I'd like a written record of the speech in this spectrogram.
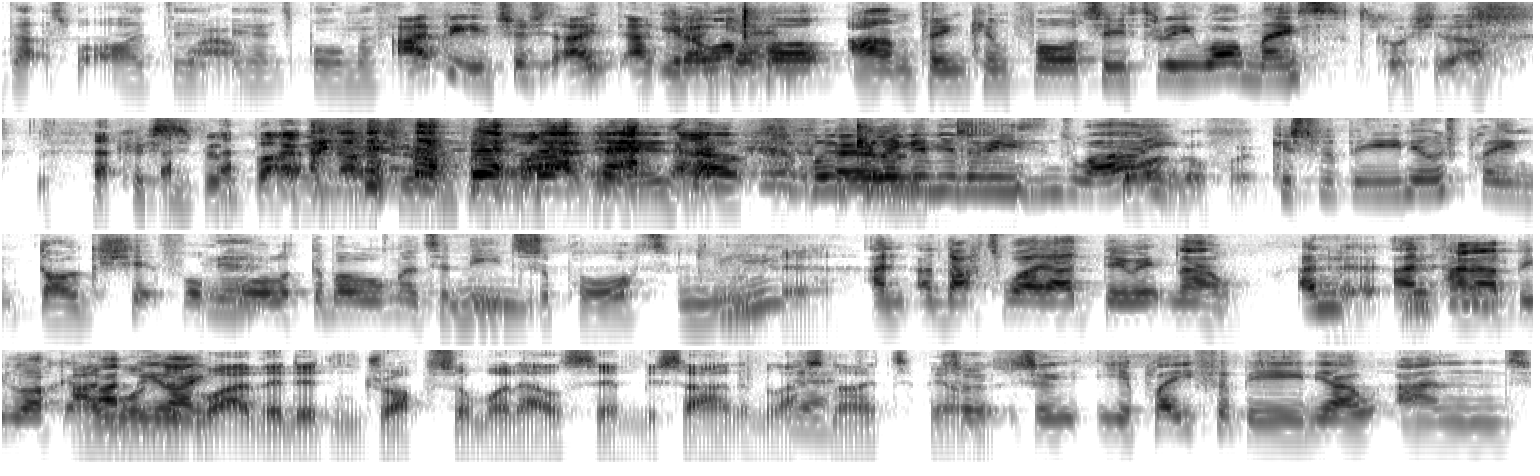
That's what I'd do wow. against Bournemouth. I'd be interested. I, I, you know again. what, Paul? I'm thinking 4-2-3-1, mate. Of course you are. Chris has been banging that drum for five years now. But um, can I um, give you the reasons why? Go on, go for it. Because Fabinho's playing dog shit football yeah. at the moment and mm. needs support. Mm. mm. Yeah. And, and that's why I'd do it now. And, yeah. and, and I'd be look, I I'd wondered be like, why they didn't drop someone else in beside him last yeah. night, to be honest. So, so you play Fabinho and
